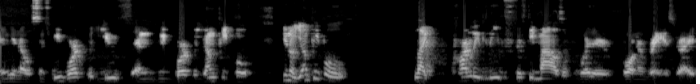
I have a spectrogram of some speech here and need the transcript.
and you know, since we work with youth and we work with young people, you know, young people like hardly leave 50 miles of where they're born and raised, right?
